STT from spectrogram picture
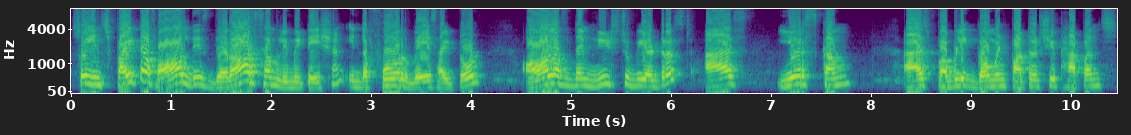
So, in spite of all this, there are some limitation in the four ways I told. All of them needs to be addressed as years come, as public government partnership happens.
